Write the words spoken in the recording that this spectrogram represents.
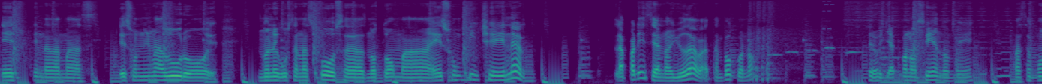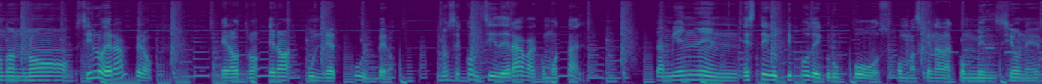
este nada más es un inmaduro, eh, no le gustan las cosas, no toma, es un pinche nerd. La apariencia no ayudaba tampoco, ¿no? Pero ya conociéndome más a fondo, no, sí lo era, pero era otro, era un nerd cool, pero no se consideraba como tal. También en este tipo de grupos, o más que nada convenciones,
